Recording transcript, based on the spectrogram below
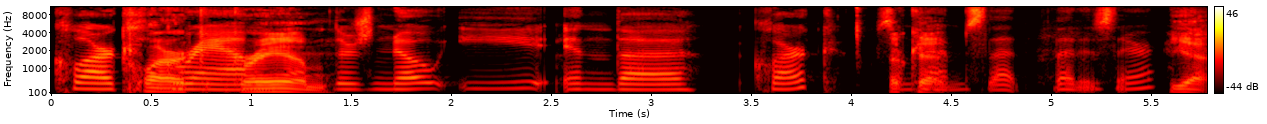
Clark, Clark Graham. Graham. There's no e in the Clark. Okay. Sometimes that that is there. Yeah.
